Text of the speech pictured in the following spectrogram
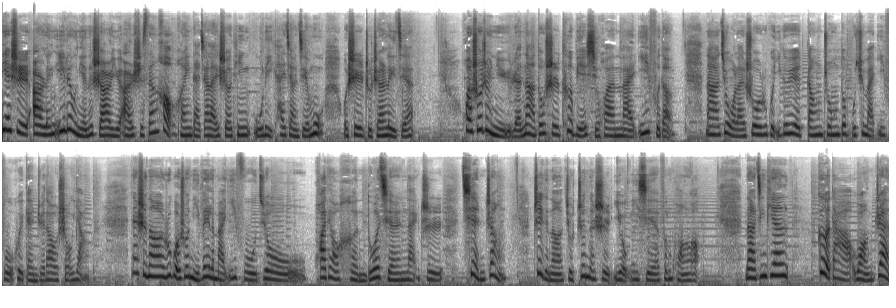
天是二零一六年的十二月二十三号，欢迎大家来收听无理开讲节目，我是主持人李杰。话说这女人呐，都是特别喜欢买衣服的。那就我来说，如果一个月当中都不去买衣服，会感觉到手痒。但是呢，如果说你为了买衣服就花掉很多钱，乃至欠账，这个呢，就真的是有一些疯狂了。那今天。各大网站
